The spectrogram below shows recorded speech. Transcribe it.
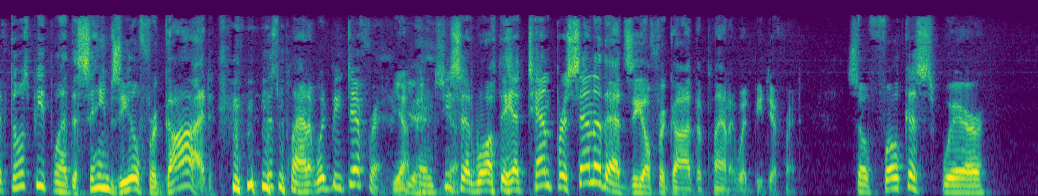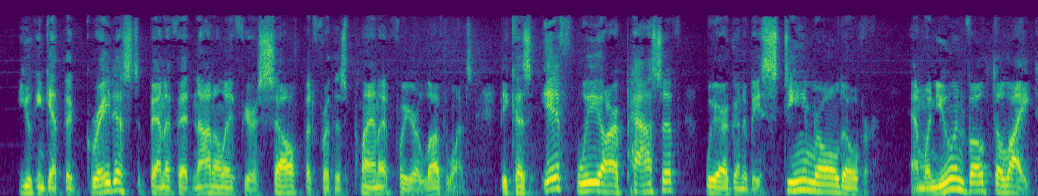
If those people had the same zeal for God, this planet would be different. Yeah. And she Yeah. said, well, if they had 10% of that zeal for God, the planet would be different. So focus where you can get the greatest benefit not only for yourself but for this planet for your loved ones because if we are passive we are going to be steamrolled over and when you invoke the light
